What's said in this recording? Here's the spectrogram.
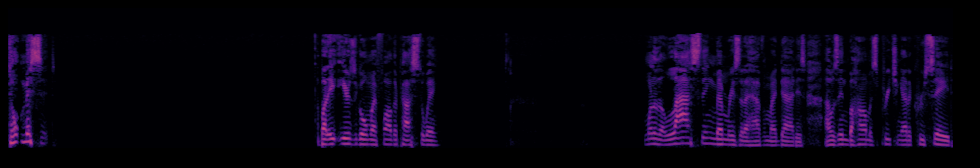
Don't miss it. About eight years ago, my father passed away. One of the lasting memories that I have of my dad is I was in Bahamas preaching at a crusade,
